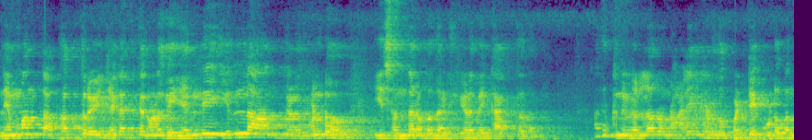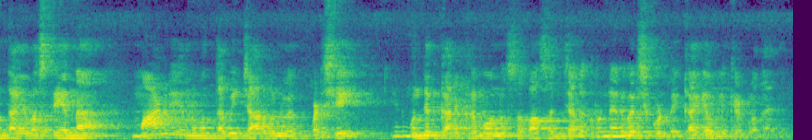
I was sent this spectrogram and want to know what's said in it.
ನಿಮ್ಮಂಥ ಭಕ್ತರು ಈ ಜಗತ್ತಿನೊಳಗೆ ಎಲ್ಲಿ ಇಲ್ಲ ಅಂತ ತಿಳ್ಕೊಂಡು ಈ ಸಂದರ್ಭದಲ್ಲಿ ಹೇಳಬೇಕಾಗ್ತದೆ. ಅದಕ್ಕೆ ನೀವೆಲ್ಲರೂ ನಾಳೆ ಹಿಡಿದು ಪಟ್ಟಿ ಕೊಡುವಂಥ ವ್ಯವಸ್ಥೆಯನ್ನು ಮಾಡ್ರಿ ಅನ್ನುವಂಥ ವಿಚಾರವನ್ನು ವ್ಯಕ್ತಪಡಿಸಿ ಮುಂದಿನ ಕಾರ್ಯಕ್ರಮವನ್ನು ಸಭಾ ಸಂಚಾಲಕರು ನೆರವೇರಿಸಿಕೊಡ್ಬೇಕಾಗಿ ಅವ್ರಿಗೆ ಕೇಳ್ಕೊಳ್ತಾ ಇದ್ದೀನಿ.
